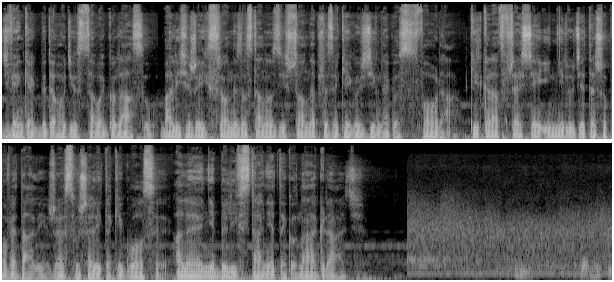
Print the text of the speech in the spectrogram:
dźwięk jakby dochodził z całego lasu. Bali się, że ich strony zostaną zniszczone przez jakiegoś dziwnego stwora. Kilka lat wcześniej inni ludzie też opowiadali, że słyszeli takie głosy, ale nie byli w stanie tego nagrać. There's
